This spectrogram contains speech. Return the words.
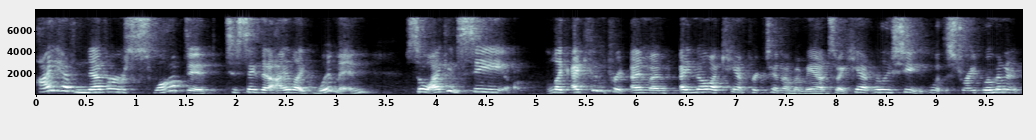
I have never swapped it to say that I like women, so I can see like I couldn't. Pre- I'm a, I know I can't pretend I'm a man, so I can't really see what the straight women are,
